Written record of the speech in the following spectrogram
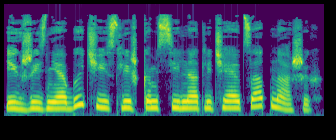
Их жизни и обычаи слишком сильно отличаются от наших.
